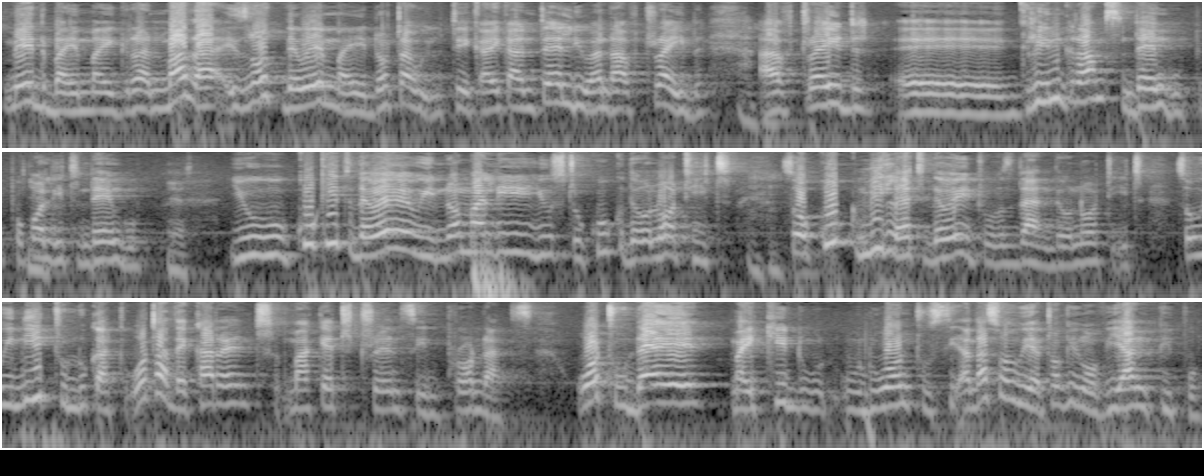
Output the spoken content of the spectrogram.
made by my grandmother is not the way my daughter will take. I can tell you, and I've tried. Mm -hmm. I've tried uh, green grams, ndengu. People yeah. call it ndengu. Yes. You cook it the way we normally used to cook, they will not eat. Mm -hmm. So cook millet the way it was done, they will not eat. So we need to look at what are the current market trends in products. What would I, my kid would, would want to see? And that's why we are talking of young people.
